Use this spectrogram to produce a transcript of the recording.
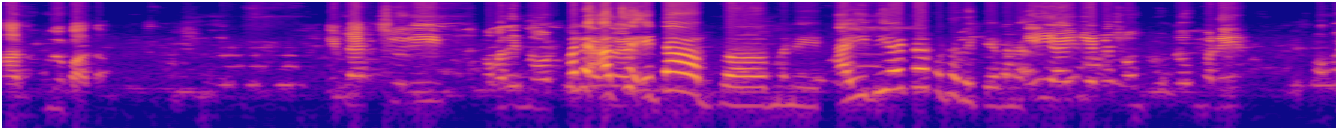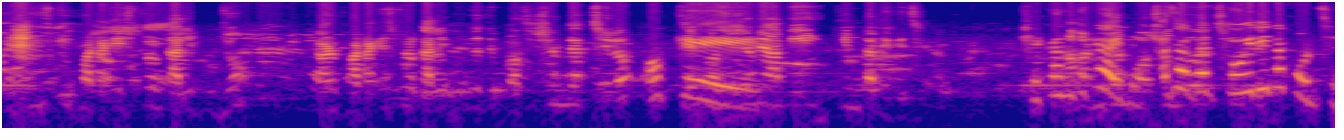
হাতগুলো বাদাম। এটা অ্যাকচুয়ালি আমাদের নর্থ মানে আচ্ছা এটা মানে আইডিয়াটা কোথা থেকে? মানে এই আইডিয়াটা সম্পূর্ণ মানে থ্যাঙ্কস টু ফাটাকেশ্বর কালী পুজো। কারণ ফাটাকেশ্বর কালী পুজো যে প্রসেশন যাচ্ছিল Okay. আমি থিমটা দেখেছিলাম। সেখান থেকে আচ্ছা আবার হয়েছে- তৈরিটা করছে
